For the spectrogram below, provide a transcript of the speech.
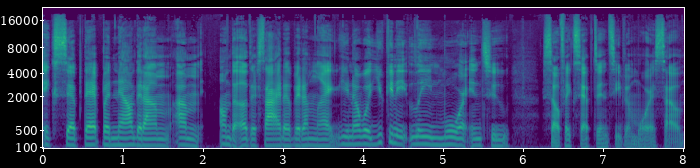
accept that. But now that I'm, I'm on the other side of it, I'm like, you know what, you can lean more into self acceptance even more. So,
